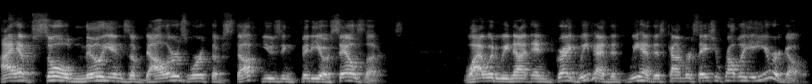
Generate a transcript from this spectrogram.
I have sold millions of dollars worth of stuff using video sales letters. Why would we not? And Greg, we've had that. We had this conversation probably a year ago.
